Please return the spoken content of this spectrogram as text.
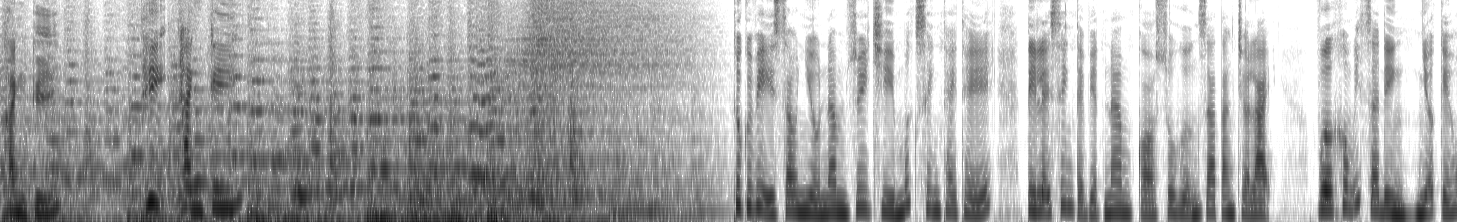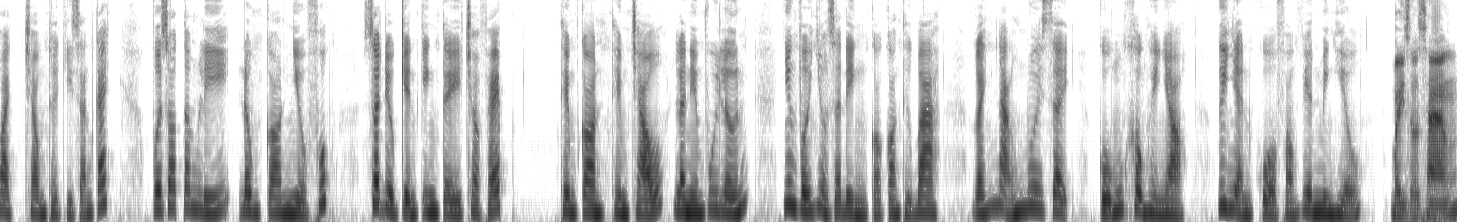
Thành Ký Thị Thành Ký Thưa quý vị, sau nhiều năm duy trì mức sinh thay thế, tỷ lệ sinh tại Việt Nam có xu hướng gia tăng trở lại. Vừa không ít gia đình nhỡ kế hoạch trong thời kỳ giãn cách, vừa do tâm lý đông con nhiều phúc, do điều kiện kinh tế cho phép. Thêm con, thêm cháu là niềm vui lớn, nhưng với nhiều gia đình có con thứ ba, gánh nặng nuôi dạy cũng không hề nhỏ, ghi nhận của phóng viên Minh Hiếu. 7 giờ sáng,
